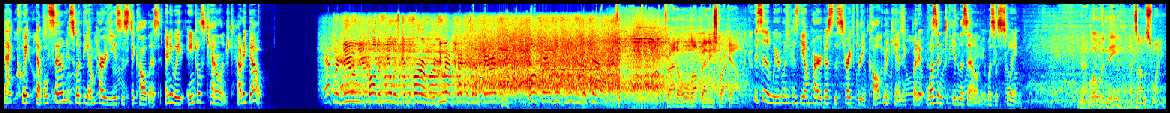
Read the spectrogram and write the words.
That quick double sound is what the umpire uses to call this. Anyway, Angels challenged. How'd it go? After review, the call on the field is confirmed. We do have catcher's interference. Los Angeles loses the challenge. Tried to hold up and he struck out. This is a weird one because the umpire does the strike three called mechanic, but it wasn't in the zone. It was a swing. Below the knee. That's on the swing.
